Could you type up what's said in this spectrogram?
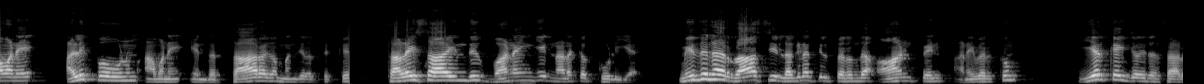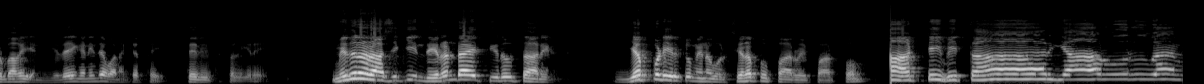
அவனே அழிப்பவனும் அவனே என்ற தாரக மந்திரத்துக்கு தலை சாய்ந்து வணங்கி நடக்கக்கூடிய மிதுன ராசி லக்னத்தில் பிறந்த ஆண் பெண் அனைவருக்கும் இயற்கை ஜோதிடம் சார்பாக என் இதயகணித வணக்கத்தை தெரிவித்துக் கொள்கிறேன். மிதுன ராசிக்கு இந்த இரண்டாயிரத்தி இருபத்தி ஆறில் எப்படி இருக்கும் என ஒரு சிறப்பு பார்வை பார்ப்போம். ஆட்டி வித்தார் யார் ஒருவன்?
